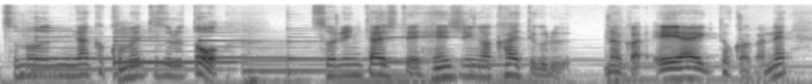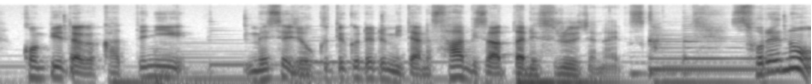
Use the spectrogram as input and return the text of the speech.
そのなんかコメントすると、それに対して返信が返ってくる。なんか AI とかがね、コンピューターが勝手にメッセージを送ってくれるみたいなサービスあったりするじゃないですか。それの、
